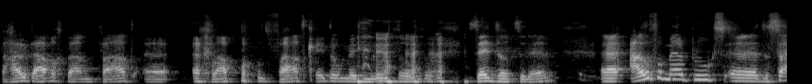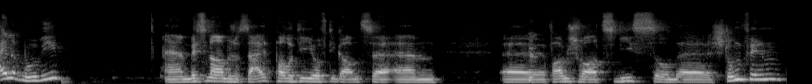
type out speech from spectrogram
der haut einfach dem Pferd äh, ein Klapper und das Pferd geht um mit dem Ritter. Sensationell. Äh, auch von Mel Brooks, äh, der Silent Movie. Ähm, wie es Name schon sagt, Parodie auf die ganzen, ähm, äh, vor allem Schwarz-Weiß und äh, Stummfilm.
